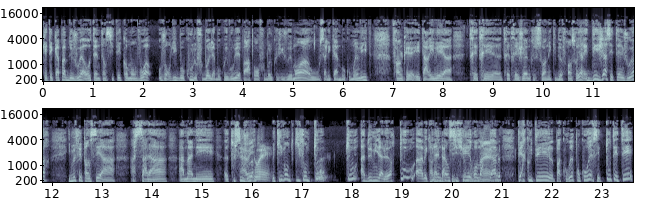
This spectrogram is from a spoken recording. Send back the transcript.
qui était capable de jouer à haute intensité, comme on voit aujourd'hui beaucoup. Le football, il a beaucoup évolué par rapport au football que j'ai joué moi, où ça allait quand même beaucoup moins vite. Franck est arrivé à très, très, très, très jeune, que ce soit en équipe de France ou ailleurs, et déjà c'était un joueur. Il me fait penser à, à Salah, à Mané, euh, tous ces Ah oui joueurs Ouais. qui vont, qui font tout. Tout à 2000 à l'heure, tout avec Dans une intensité ouais. remarquable, percuter, euh, pas courir pour courir, c'est tout été.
